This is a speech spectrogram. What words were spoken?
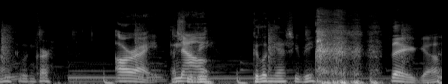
I like the looking car All right, suv now good looking suv there you go.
